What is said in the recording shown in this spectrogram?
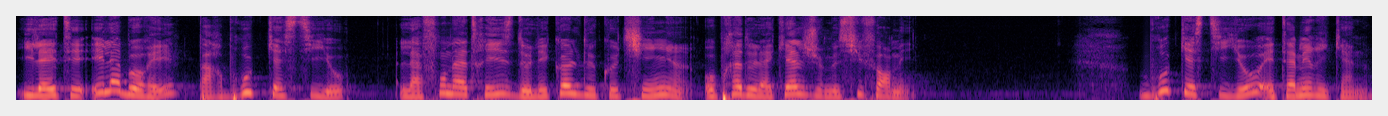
Il a été élaboré par Brooke Castillo, la fondatrice de l'école de coaching auprès de laquelle je me suis formée. Brooke Castillo est américaine.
